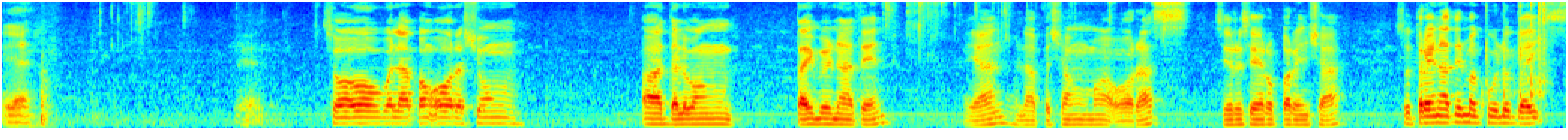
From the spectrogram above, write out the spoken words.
Ayan. Ayan. So, wala pang oras yung ah, dalawang timer natin. Ayan, wala pa siyang mga oras. 0-0 pa rin siya. So, try natin maghulog guys.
